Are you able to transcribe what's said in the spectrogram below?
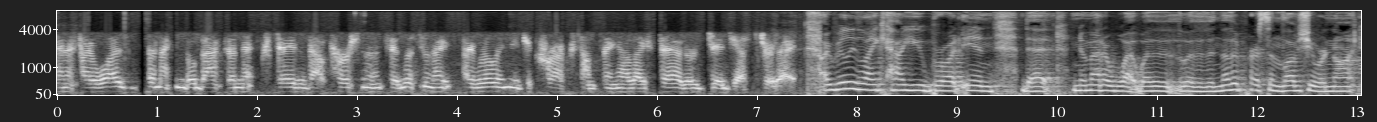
And if I was, then I can go back the next day to that person and say, listen, I, I really need to correct something that I said or did yesterday. I really like how you brought in that no matter what, whether whether another person loves you or not,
